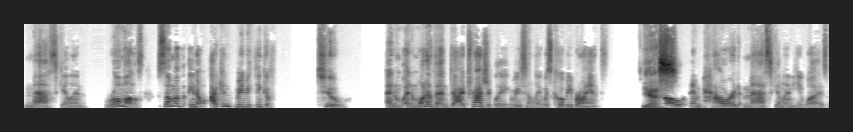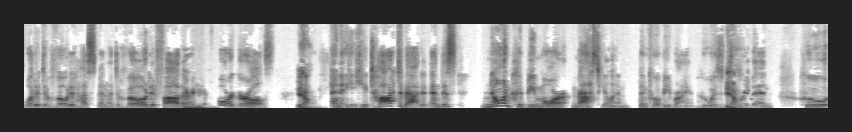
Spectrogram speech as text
masculine role models. Some of you know, I can maybe think of two, and and one of them died tragically recently was Kobe Bryant Yes. How empowered masculine he was. What a devoted husband, a devoted father. Mm-hmm. He had four girls. Yeah. And he, he talked about it. And this, no one could be more masculine than Kobe Bryant, who was yeah. driven, who,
